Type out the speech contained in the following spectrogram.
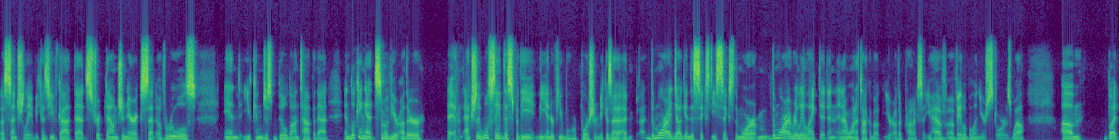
essentially because you've got that stripped down generic set of rules and you can just build on top of that. And looking at some of your other eh, actually we'll save this for the the interview portion because I, I, the more I dug into 66 the more the more I really liked it. And, and I want to talk about your other products that you have available in your store as well. Um, but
